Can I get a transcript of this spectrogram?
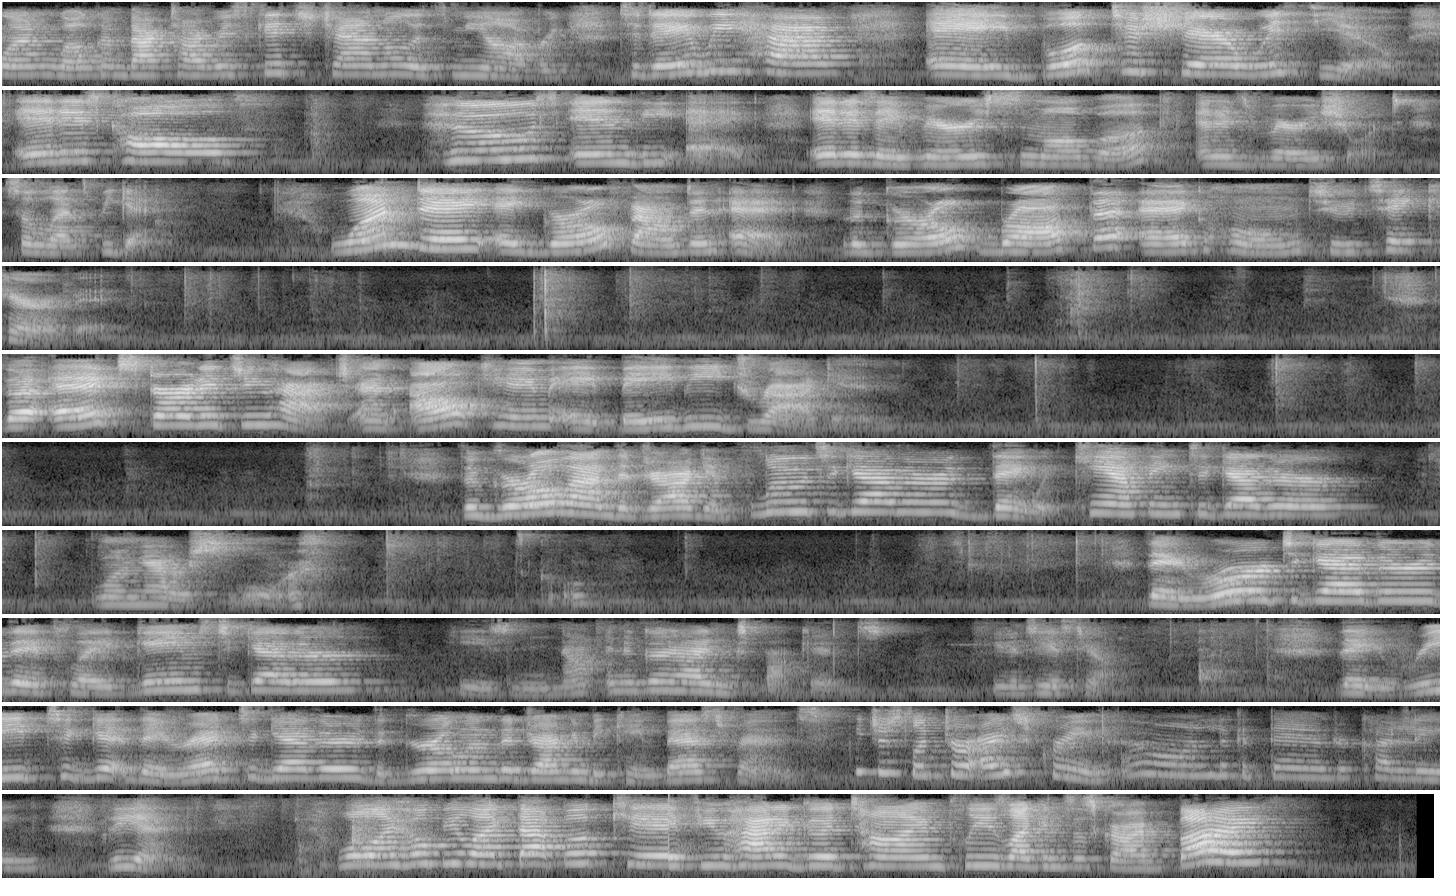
everyone, welcome back to Aubrey's Sketch channel. It's me, Aubrey. Today we have a book to share with you. It is called Who's in the Egg? It is a very small book and it's very short. So let's begin. One day a girl found an egg. The girl brought the egg home to take care of it. The egg started to hatch, and out came a baby dragon. The girl and the dragon flew together. They went camping together, blowing out her s'more. It's cool. They roared together. They played games together. He's not in a good hiding spot, kids. You can see his tail. They read together. They read together. The girl and the dragon became best friends. He just licked her ice cream. Oh, look at them. They're cuddling. The end. Well, I hope you liked that book, kid. If you had a good time, please like and subscribe. Bye.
